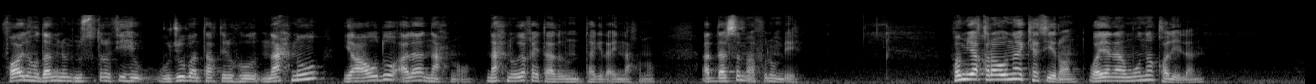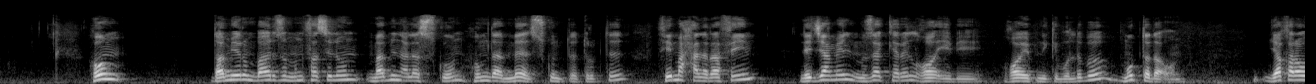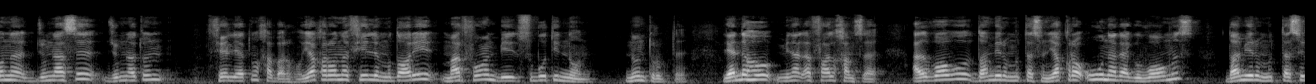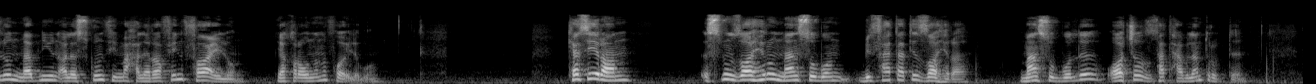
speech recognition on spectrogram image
فاعله ضمير مستتر فيه وجوبا تقديره. نحن يعود على نحن. نحن يقيت تجد أي نحن. الدرس مفعول به. هم يقرؤون كثيرا وينامون قليلا. هم ضمير بارز منفصل مبني على السكون. هم ده م سكون تربت في محل رفع لجمع المذكر الغائب g'oyibniki bo'ldi bu mubtadaun yaqrauna jumlasi jumlatun fe'liyatun xabaruhu yaqrauna fe'li mudori marfuun bi subuti nun nun turibdi liannahu min al afal khamsa al vavu damir muttasil yaqraunadagi vovimiz damir muttasilun mabniyun ala sukun fi mahalli rafin fa'ilun yaqraunani foili bu kasiran ismun zohirun mansubun bil fatati zohira mansub bo'ldi ochiq fatha bilan turibdi.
